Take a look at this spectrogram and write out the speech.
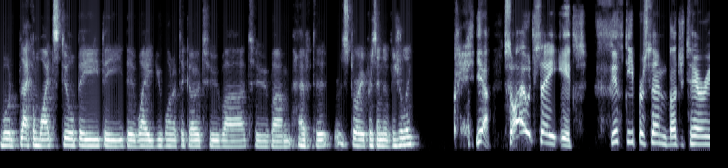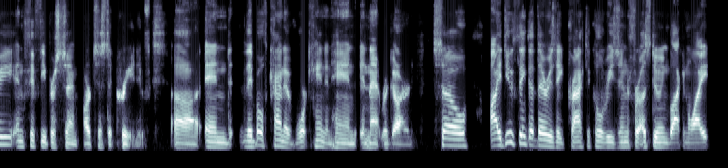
would black and white still be the the way you wanted to go to uh, to um, have the story presented visually? Yeah, so I would say it's 50% budgetary and 50% artistic creative. Uh, and they both kind of work hand in hand in that regard. So I do think that there is a practical reason for us doing black and white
